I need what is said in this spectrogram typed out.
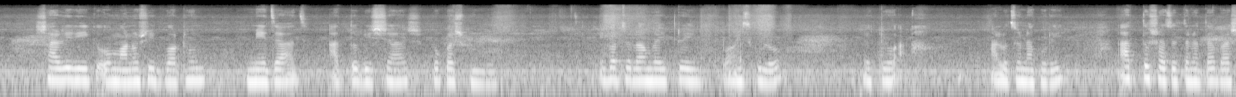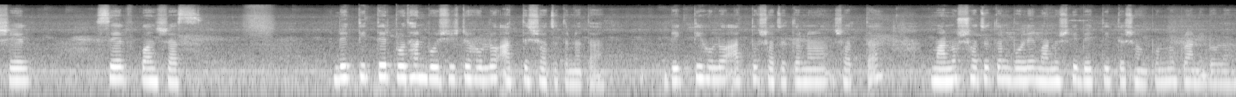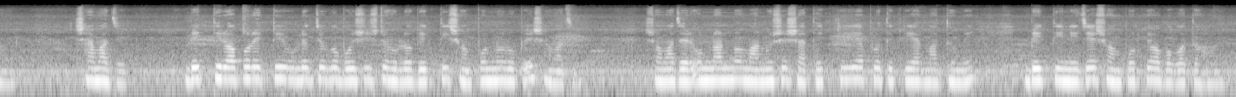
শারীরিক ও মানসিক গঠন, মেজাজ, আত্মবিশ্বাস, প্রকাশভঙ্গি। এবার চলো আমরা একটু এই পয়েন্টসগুলো একটু আলোচনা করি। আত্মসচেতনতা বা সেলফ সেলফ কনসাস ব্যক্তিত্বের প্রধান বৈশিষ্ট্য হলো আত্মসচেতনতা। ব্যক্তি হলো আত্মসচেতন সত্তা মানুষ সচেতন বলে মানুষকে ব্যক্তিত্ব সম্পন্ন প্রাণী বলা হয়। সামাজিক। ব্যক্তির অপর একটি উল্লেখযোগ্য বৈশিষ্ট্য হল ব্যক্তি সম্পূর্ণরূপে সামাজিক। সমাজের অন্যান্য মানুষের সাথে ক্রিয়া প্রতিক্রিয়ার মাধ্যমে ব্যক্তি নিজের সম্পর্কে অবগত হয়।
